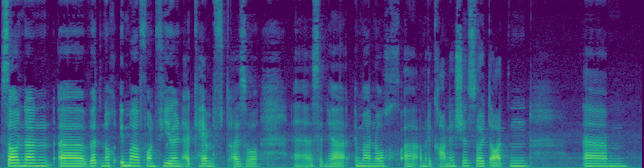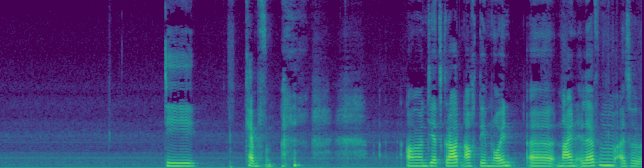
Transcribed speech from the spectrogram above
sondern äh, wird noch immer von vielen erkämpft. Also äh, sind ja immer noch äh, amerikanische Soldaten, ähm, die kämpfen. Und jetzt gerade nach dem neuen äh, 9-11, also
